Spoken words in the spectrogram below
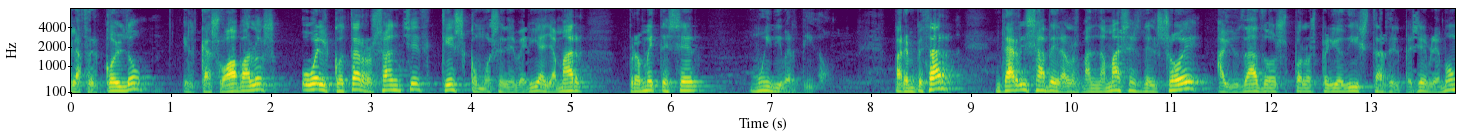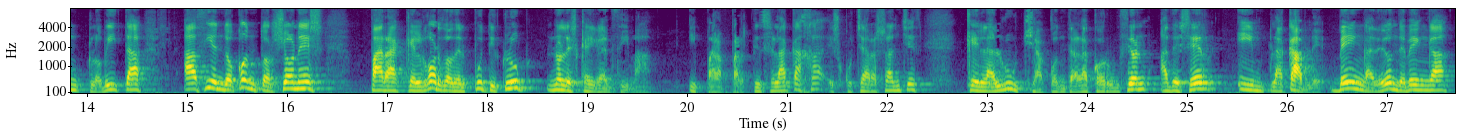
el Acercoldo, el caso Ábalos o el Cotarro Sánchez, que es como se debería llamar, promete ser muy divertido. Para empezar, da risa ver a los mandamases del PSOE, ayudados por los periodistas del pesebre Monclovita, haciendo contorsiones para que el gordo del puticlub no les caiga encima. Y para partirse la caja, escuchar a Sánchez que la lucha contra la corrupción ha de ser implacable, venga de donde venga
